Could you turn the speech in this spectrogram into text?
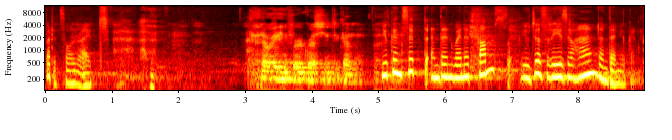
But it's all right. I'm waiting for a question to come You can sit, and then when it comes, you just raise your hand and then you can come.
